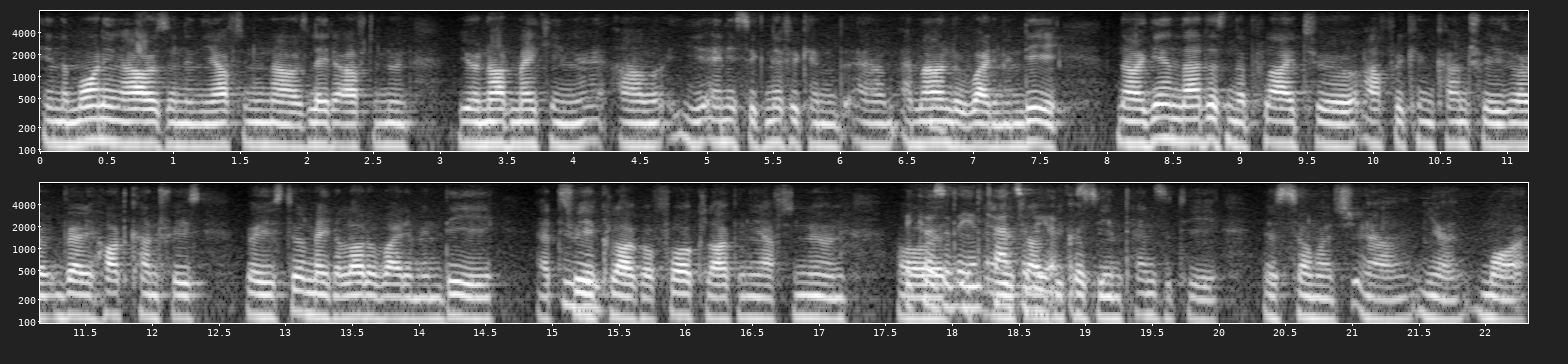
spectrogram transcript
in the morning hours and in the afternoon hours, later afternoon, you're not making um, any significant um, amount of vitamin D. Now again, that doesn't apply to African countries or very hot countries where you still make a lot of vitamin D at 3 mm-hmm. o'clock or 4 o'clock in the afternoon. Or because of the intensity of because the intensity is so much uh, you know, more.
